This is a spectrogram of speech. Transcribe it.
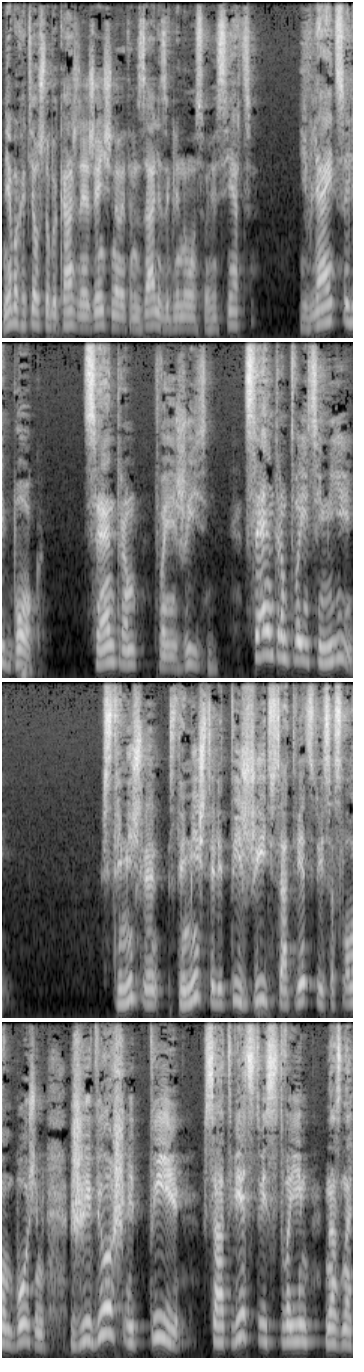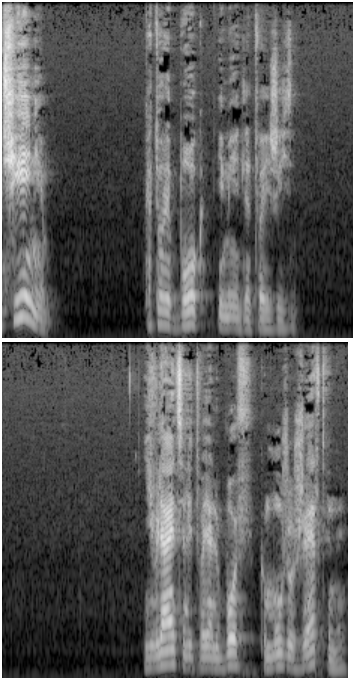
Я бы хотел, чтобы каждая женщина в этом зале заглянула в свое сердце. Является ли Бог центром твоей жизни, центром твоей семьи? Стремишься ли, стремишься ли ты жить в соответствии со Словом Божьим? Живешь ли ты в соответствии с твоим назначением, которое Бог имеет для твоей жизни? Является ли твоя любовь к мужу жертвенной?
